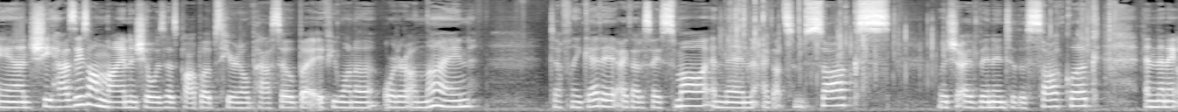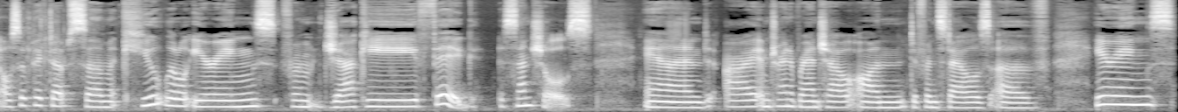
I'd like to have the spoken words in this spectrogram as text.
and she has these online and she always has pop-ups here in El Paso, but if you wanna order online, definitely get it. I got a size small and then I got some socks, which I've been into the sock look. And then I also picked up some cute little earrings from Jackie Fig Essentials. And I am trying to branch out on different styles of earrings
